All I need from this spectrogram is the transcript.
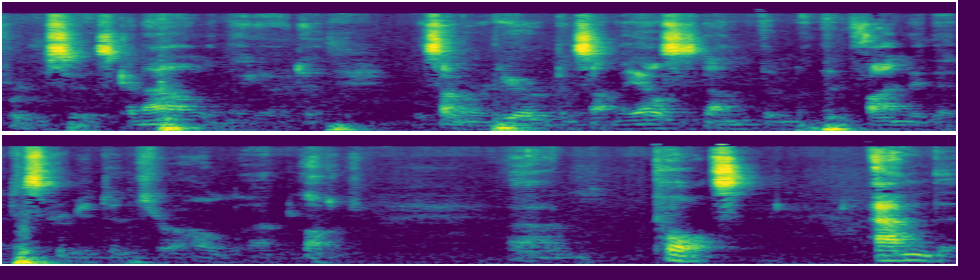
through the Suez Canal, and they go to somewhere in Europe, and something else is done with them, and then finally they're distributed through a whole uh, lot of um, ports. And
